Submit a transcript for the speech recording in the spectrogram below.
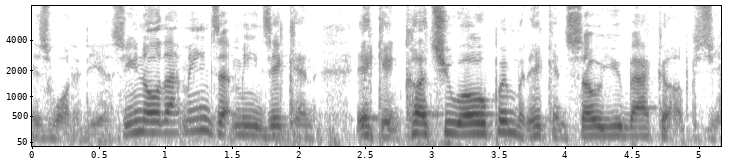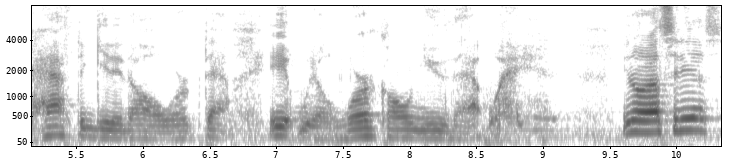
is what it is. You know what that means? That means it can it can cut you open, but it can sew you back up because you have to get it all worked out. It will work on you that way. You know what else it is?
